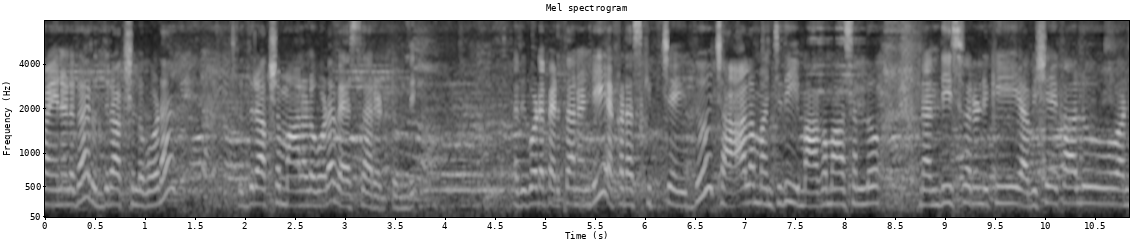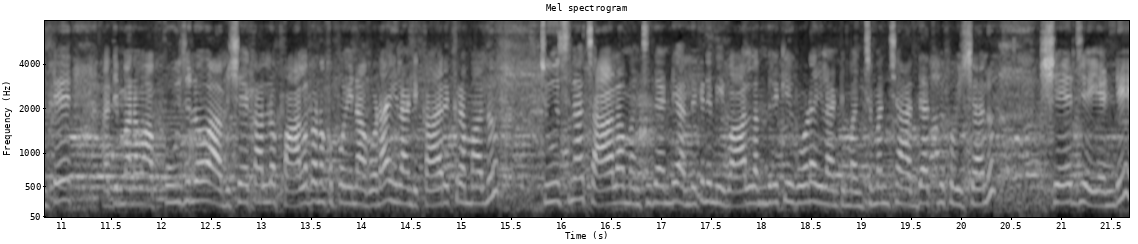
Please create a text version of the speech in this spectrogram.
ఫైనల్గా రుద్రాక్షలు కూడా రుద్రాక్ష మాలలు కూడా వేస్తారట్టుంది. అది కూడా పెడతానండి. ఎక్కడ స్కిప్ చేయొద్దు. చాలా మంచిది ఈ మాఘమాసంలో నందీశ్వరునికి అభిషేకాలు అంటే అది మనం ఆ పూజలో అభిషేకాల్లో పాల్గొనకపోయినా కూడా ఇలాంటి కార్యక్రమాలు చూసినా చాలా మంచిదండి. అందుకని మీ వాళ్ళందరికీ కూడా ఇలాంటి మంచి మంచి ఆధ్యాత్మిక విషయాలు షేర్ చేయండి.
